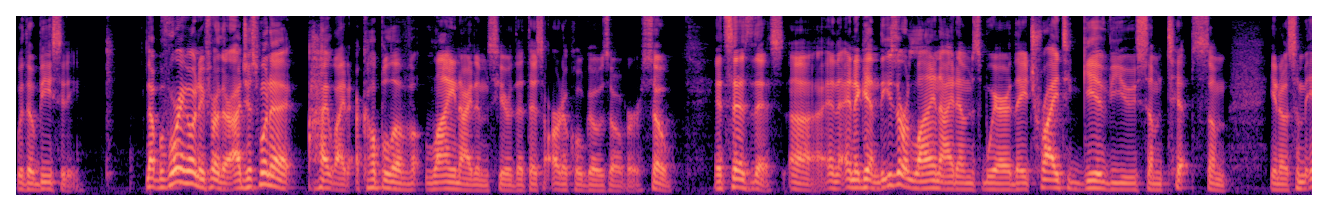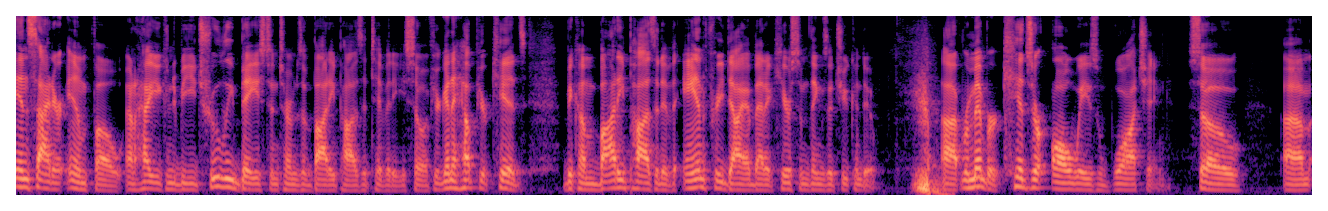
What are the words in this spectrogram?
with obesity. Now, before I go any further, I just want to highlight a couple of line items here that this article goes over. So it says this, uh, and, and again, these are line items where they try to give you some tips, some you know, some insider info on how you can be truly based in terms of body positivity. So if you're going to help your kids become body positive and pre-diabetic, here's some things that you can do. Uh, remember, kids are always watching. So um,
